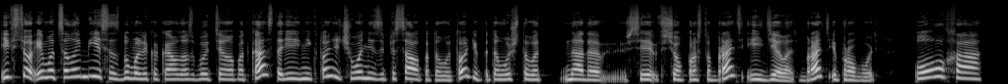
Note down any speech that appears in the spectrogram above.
И все. И мы целый месяц думали, какая у нас будет тема подкаста, и никто ничего не записал потом в итоге, потому что вот надо все, все просто брать и делать, брать и пробовать. Плохо,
